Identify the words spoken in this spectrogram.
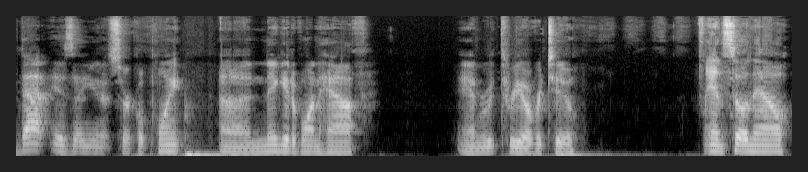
that is a unit circle point, uh, negative 1 half, and root 3 over 2. And so now,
